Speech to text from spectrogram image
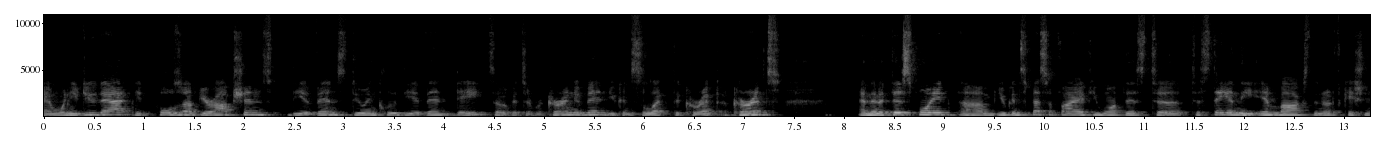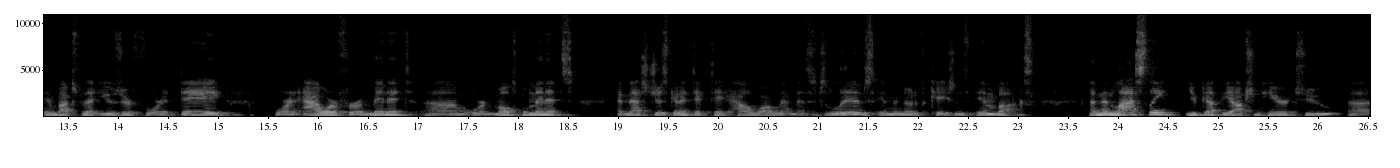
And when you do that, it pulls up your options. The events do include the event date. So if it's a recurring event, you can select the correct occurrence. And then at this point, um, you can specify if you want this to, to stay in the inbox, the notification inbox for that user for a day, for an hour, for a minute, um, or multiple minutes. And that's just going to dictate how long that message lives in the notifications inbox. And then lastly, you've got the option here to uh,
